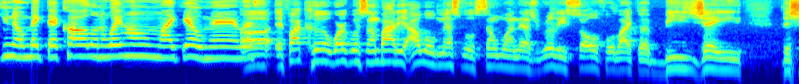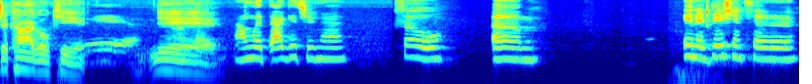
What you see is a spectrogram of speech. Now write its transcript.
you know, make that call on the way home? Like, yo, man, let's. Uh, if I could work with somebody, I will mess with someone that's really soulful, like a BJ, the Chicago kid. yeah. Yeah. I'm with. I get you now. So, um, in addition to,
